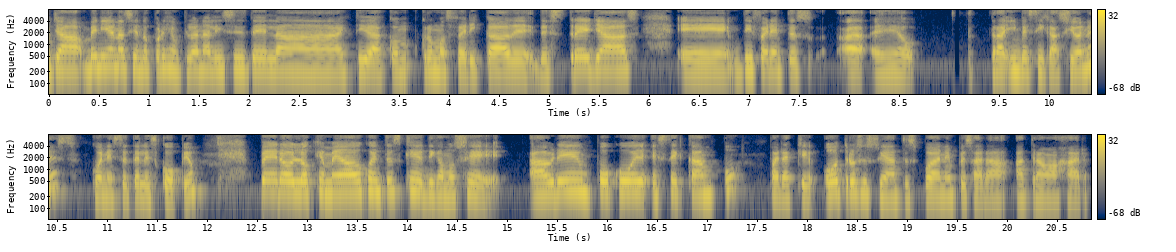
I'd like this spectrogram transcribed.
ya venían haciendo, por ejemplo, análisis de la actividad cromosférica de, estrellas, eh, diferentes ah, eh, investigaciones con este telescopio. Pero lo que me he dado cuenta es que, digamos, se abre un poco e, este campo para que otros estudiantes puedan empezar a, trabajar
